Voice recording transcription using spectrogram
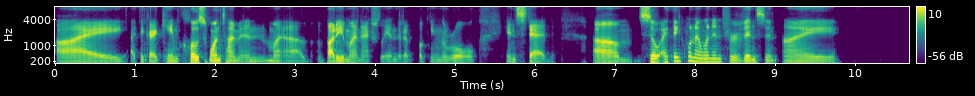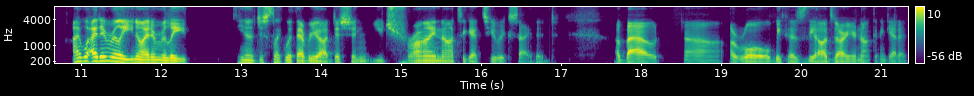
I I think I came close one time, and my uh, a buddy of mine actually ended up booking the role instead. Um, so I think when I went in for Vincent, I, I, I didn't really, you know, I didn't really, you know, just like with every audition, you try not to get too excited about uh, a role because the odds are you're not going to get it.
